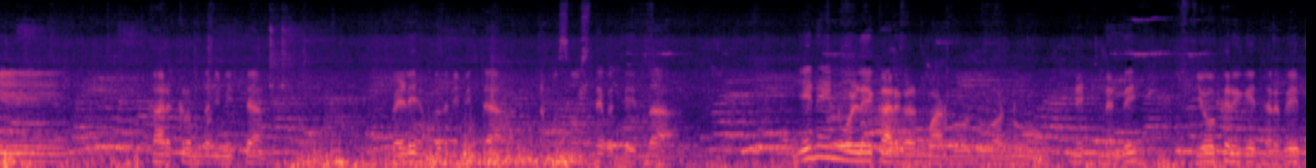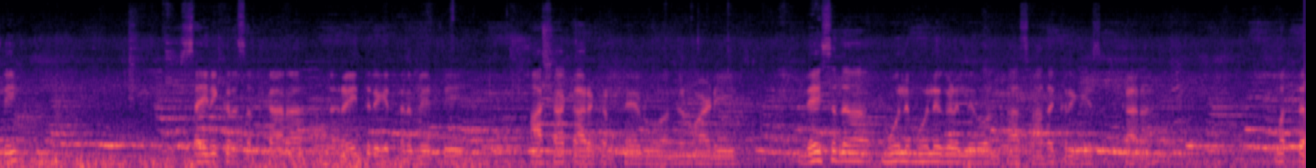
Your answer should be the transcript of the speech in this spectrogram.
ಈ ಕಾರ್ಯಕ್ರಮದ ನಿಮಿತ್ತ ಬೆಳೆ ಹಬ್ಬದ ನಿಮಿತ್ತ ನಮ್ಮ ಸಂಸ್ಥೆ ವತಿಯಿಂದ ಏನೇನು ಒಳ್ಳೆಯ ಕಾರ್ಯಗಳನ್ನು ಮಾಡ್ಬೋದು ಅನ್ನೋ ನಿಟ್ಟಿನಲ್ಲಿ ಯುವಕರಿಗೆ ತರಬೇತಿ, ಸೈನಿಕರ ಸತ್ಕಾರ, ರೈತರಿಗೆ ತರಬೇತಿ, ಆಶಾ ಕಾರ್ಯಕರ್ತೆಯರು, ಅಂಗನವಾಡಿ, ದೇಶದ ಮೂಲೆ ಮೂಲೆಗಳಲ್ಲಿರುವಂಥ ಸಾಧಕರಿಗೆ ಸತ್ಕಾರ ಮತ್ತು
